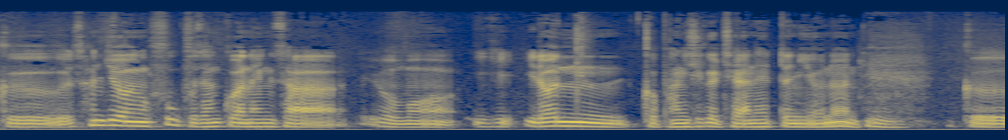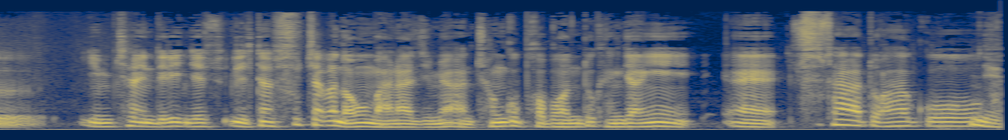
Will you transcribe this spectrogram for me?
그 선지원 후 구상권 행사 요뭐 이런 그 방식을 제안했던 이유는 음. 그 임차인들이 이제 일단 숫자가 너무 많아지면 전국 법원도 굉장히 예, 수사도 하고 네.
